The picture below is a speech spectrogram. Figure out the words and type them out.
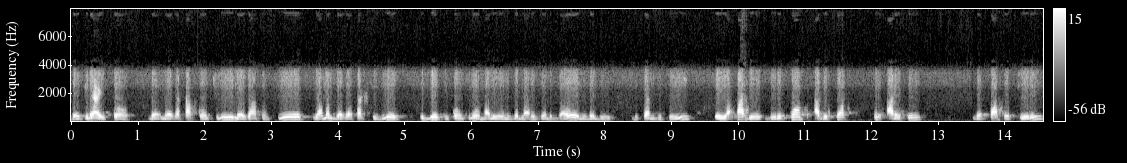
Les ils sont, les, les, attaques continuent, les gens sont tués, il y a même des attaques ciblées, ciblées qui continuent au Mali au niveau de la région de Gao, au niveau du, du centre du pays, et il n'y a pas de, de réponse adéquate pour arrêter l'espace ces tueries,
